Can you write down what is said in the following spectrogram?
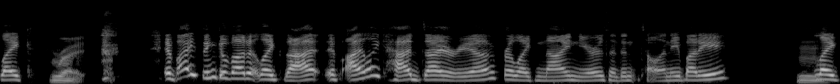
Like right. if i think about it like that if i like had diarrhea for like nine years and didn't tell anybody Mm. like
